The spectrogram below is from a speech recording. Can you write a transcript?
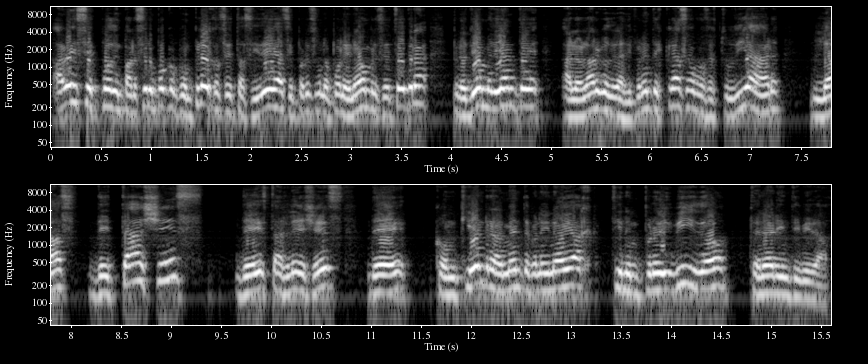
A veces pueden parecer un poco complejos estas ideas y por eso uno pone nombres, etc. Pero Dios mediante, a lo largo de las diferentes clases vamos a estudiar los detalles de estas leyes de con quién realmente Benay tienen prohibido tener intimidad.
